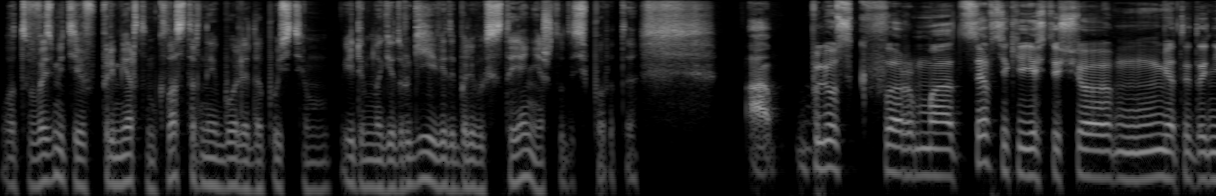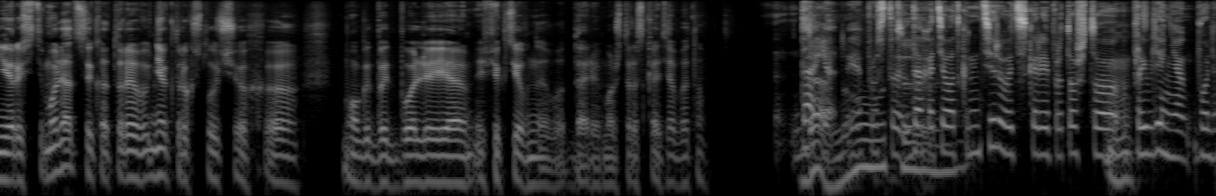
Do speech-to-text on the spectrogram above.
Вот возьмите в пример там, кластерные боли, допустим, или многие другие виды болевых состояний, что до сих пор это а плюс к фармацевтике есть еще методы нейростимуляции, которые в некоторых случаях э, могут быть более эффективны. Вот Дарья может рассказать об этом. Да, да я, ну, я просто вот... да, хотела откомментировать скорее про то, что угу. проявление боли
